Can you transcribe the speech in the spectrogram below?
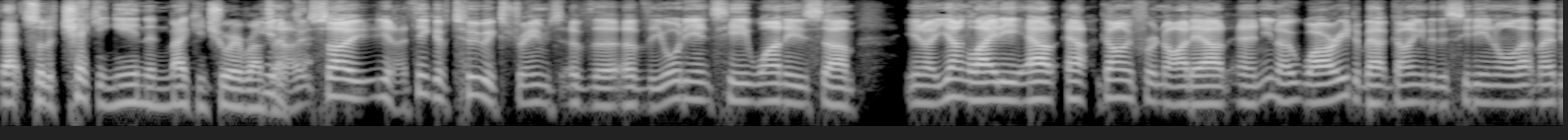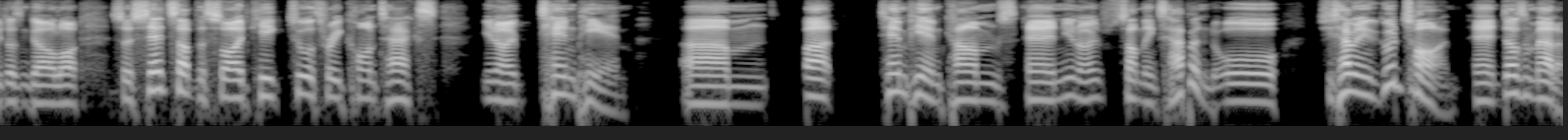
that sort of checking in and making sure everyone's you know, okay. so you know, think of two extremes of the of the audience here. One is um, you know, young lady out out going for a night out and you know worried about going into the city and all that. Maybe doesn't go a lot, so sets up the sidekick, two or three contacts. You know, 10 p.m. Um, but 10 p.m. comes and you know something's happened or she's having a good time and it doesn't matter.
